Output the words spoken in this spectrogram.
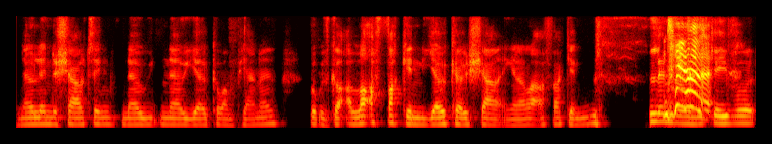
No Linda shouting. No, no Yoko on piano. But we've got a lot of fucking Yoko shouting and a lot of fucking Linda on the keyboard.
